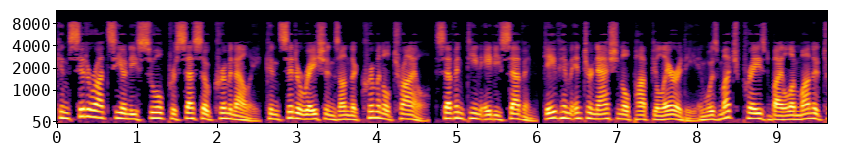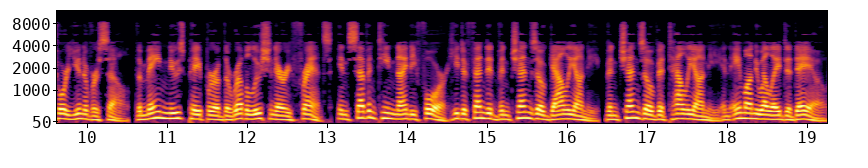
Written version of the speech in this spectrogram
Considerazioni sul processo criminale Considerations on the Criminal Trial, 1787, gave him international popularity and was much praised by Le Moniteur Universel, the main newspaper of the revolutionary France. In 1794 he defended Vincenzo Galiani, Vincenzo Vitaliani and Emanuele de Deo,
